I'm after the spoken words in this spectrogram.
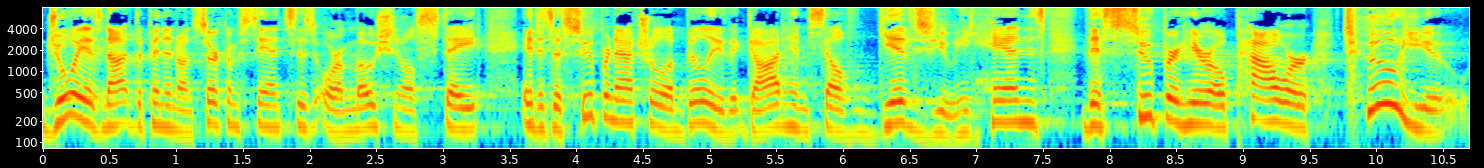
Joy is not dependent on circumstances or emotional state. It is a supernatural ability that God Himself gives you. He hands this superhero power to you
